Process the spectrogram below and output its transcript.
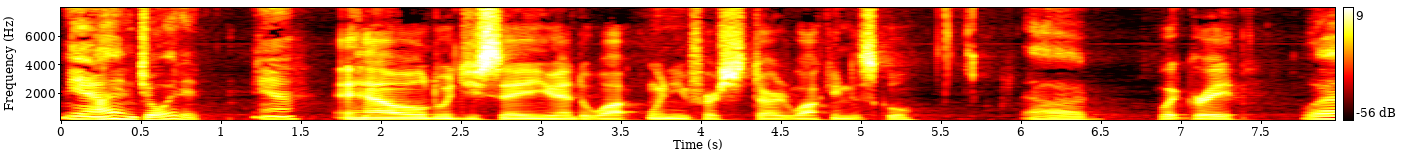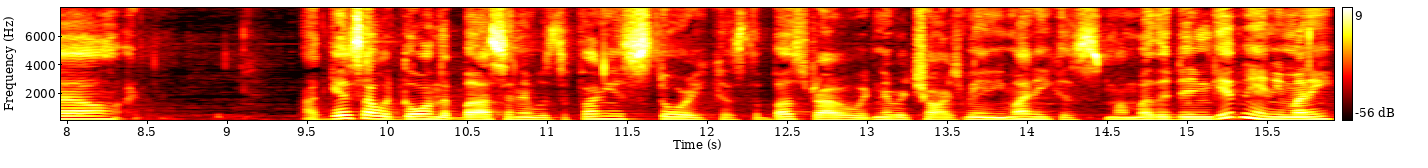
Yeah. I enjoyed it. Yeah. And how old would you say you had to walk when you first started walking to school? Uh, What grade? Well, I guess I would go on the bus, and it was the funniest story because the bus driver would never charge me any money because my mother didn't give me any money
